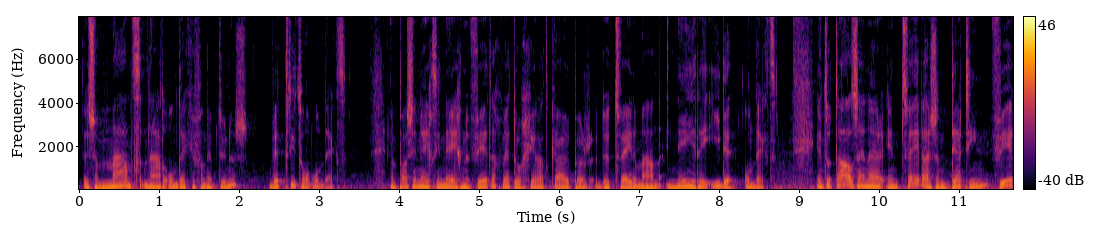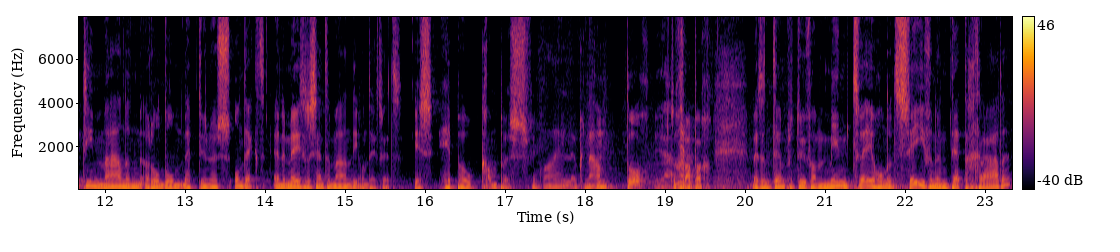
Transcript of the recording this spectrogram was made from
Dus een maand na de ontdekking van Neptunus werd Triton ontdekt. En pas in 1949 werd door Gerard Kuiper de tweede maan Nereide ontdekt. In totaal zijn er in 2013 14 manen rondom Neptunus ontdekt. En de meest recente maan die ontdekt werd is Hippocampus. Vind ik wel een hele leuke naam, toch? Te grappig. Met een temperatuur van min 237 graden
